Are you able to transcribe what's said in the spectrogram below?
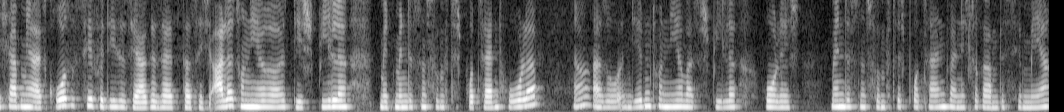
ich habe mir als großes Ziel für dieses Jahr gesetzt, dass ich alle Turniere, die spiele, mit mindestens 50 Prozent hole. Ja, also in jedem Turnier, was ich spiele, hole ich mindestens 50 Prozent, wenn nicht sogar ein bisschen mehr.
